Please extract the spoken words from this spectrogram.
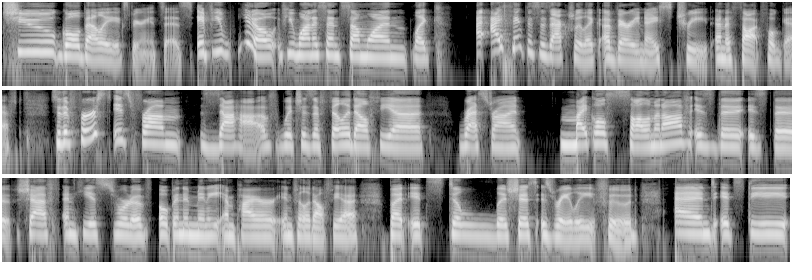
two Goldbelly experiences. If you, you know, if you want to send someone like I, I think this is actually like a very nice treat and a thoughtful gift. So the first is from Zahav, which is a Philadelphia restaurant. Michael Solomonov is the is the chef, and he has sort of opened a mini empire in Philadelphia. But it's delicious Israeli food, and it's the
